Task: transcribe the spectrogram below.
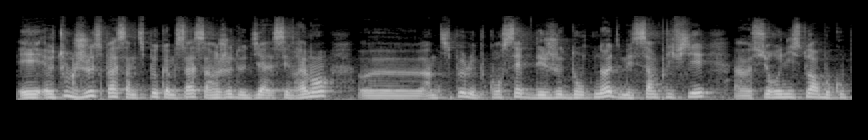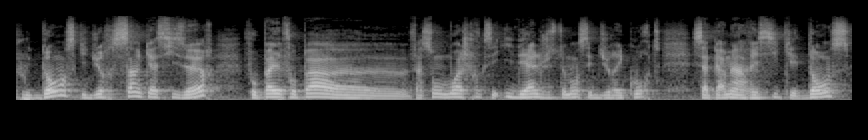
Et euh, tout le jeu se passe un petit peu comme ça. C'est un jeu de. C'est vraiment euh, un petit peu le concept des jeux Dontnod, mais simplifié euh, sur une histoire beaucoup plus dense qui dure 5 à 6 heures faut pas, faut pas. Euh, de toute façon, moi, je trouve que c'est idéal justement, c'est durée courte. Ça permet un récit qui est dense.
